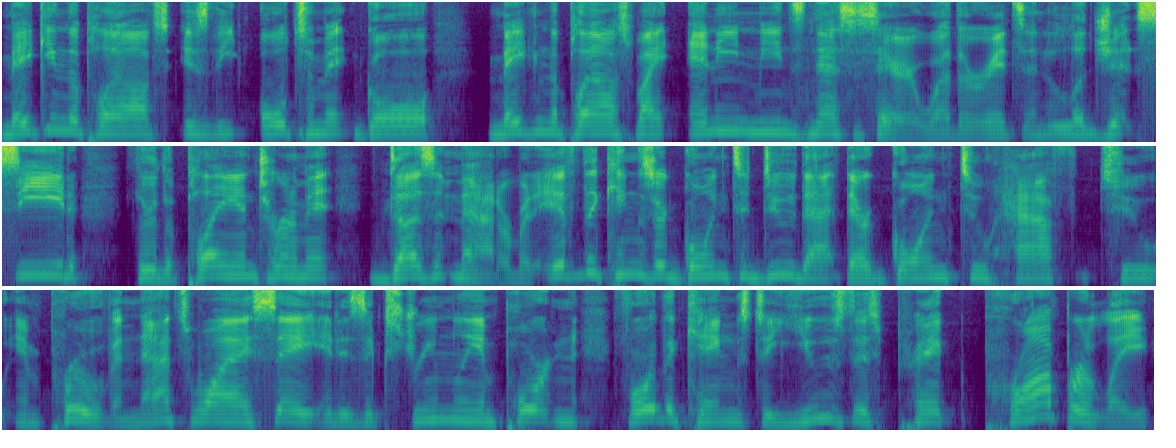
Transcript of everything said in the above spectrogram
Making the playoffs is the ultimate goal. Making the playoffs by any means necessary, whether it's a legit seed through the play in tournament, doesn't matter. But if the Kings are going to do that, they're going to have to improve. And that's why I say it is extremely important for the Kings to use this pick properly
